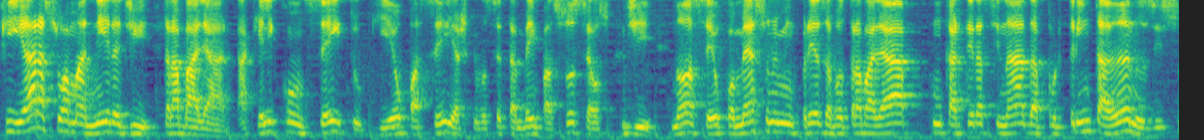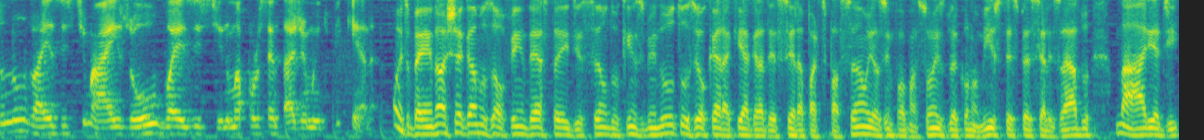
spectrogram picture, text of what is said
criar a sua maneira de trabalhar. Aquele conceito que eu passei, acho que você também passou, Celso, de nossa, eu começo numa empresa, vou trabalhar com carteira assinada por 30 anos, isso não vai existir mais ou vai existir numa porcentagem muito pequena. Muito bem, nós chegamos ao fim desta edição do 15 Minutos. Eu quero aqui agradecer a participação e as informações do economista especializado na área de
